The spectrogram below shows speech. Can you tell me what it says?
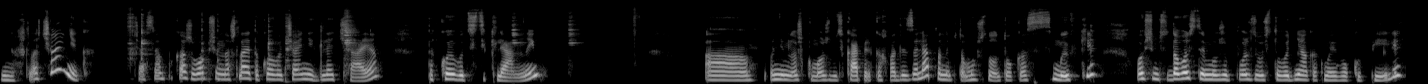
и нашла чайник. Сейчас я вам покажу. В общем, нашла я такой вот чайник для чая такой вот стеклянный. А, он немножко, может быть, в капельках воды заляпанный, потому что он только смывки. В общем, с удовольствием уже пользуюсь того дня, как мы его купили.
